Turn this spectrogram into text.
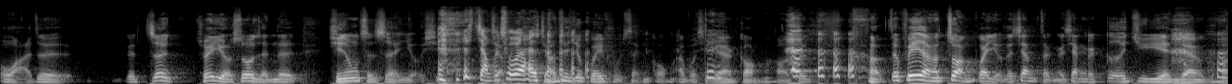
哇，这这所以有时候人的形容词是很有限，讲不出来。讲这就鬼斧神工啊，不是这样讲哦，这这非常的壮观，有的像整个像个歌剧院这样子哈。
